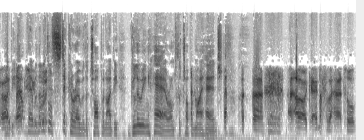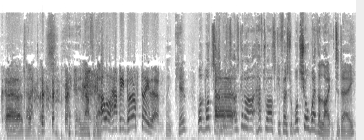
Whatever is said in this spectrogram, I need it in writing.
I I'd be out there you with a little sticker over the top, and I'd be gluing hair onto the top of my head. Uh, oh, okay, enough of the hair talk. Uh, Yeah, exactly. Enough of that. Oh, well, happy birthday then. Thank you. What, what's, uh, I was going to have to ask you first. What's your weather like today?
